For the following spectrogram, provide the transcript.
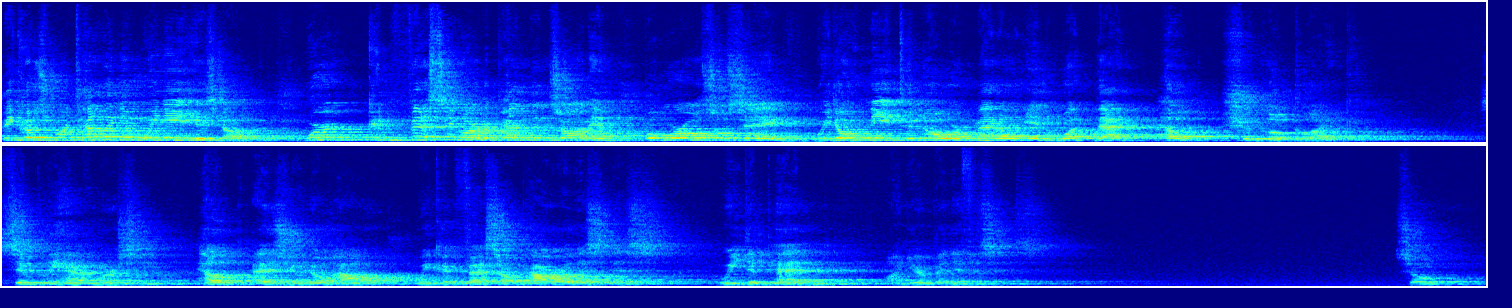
because we're telling Him we need His help. We're confessing our dependence on Him, but we're also saying we don't need to know or meddle in what that help should look like. Simply have mercy. Help as you know how. We confess our powerlessness. We depend on your beneficence. So,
